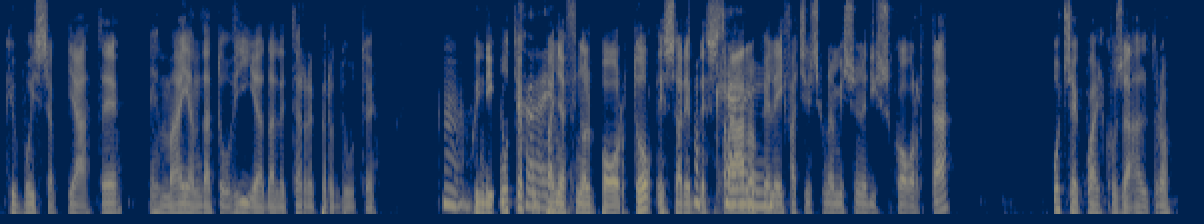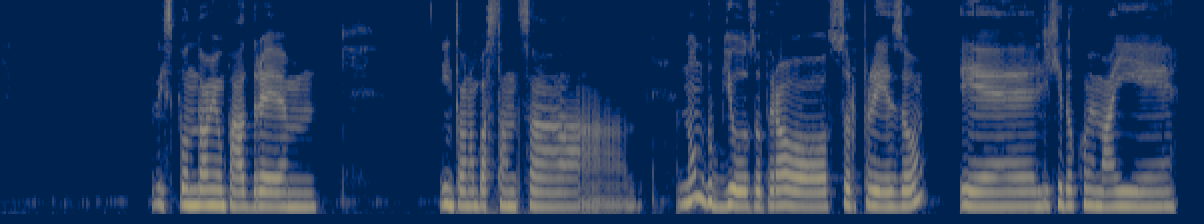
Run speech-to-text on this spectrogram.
che voi sappiate è mai andato via dalle terre perdute. Mm, Quindi o ti ok. accompagna fino al porto e sarebbe strano che lei facesse una missione di scorta, o c'è qualcos'altro. Rispondo a mio padre mm, in tono abbastanza non dubbioso, però sorpreso e gli chiedo come mai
